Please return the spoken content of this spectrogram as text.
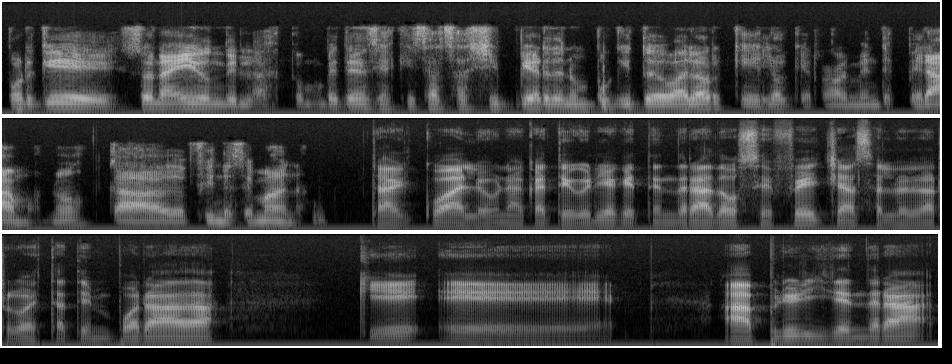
porque son ahí donde las competencias quizás allí pierden un poquito de valor, que es lo que realmente esperamos, ¿no? Cada fin de semana. Tal cual, una categoría que tendrá 12 fechas a lo largo de esta temporada, que eh, a priori tendrá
